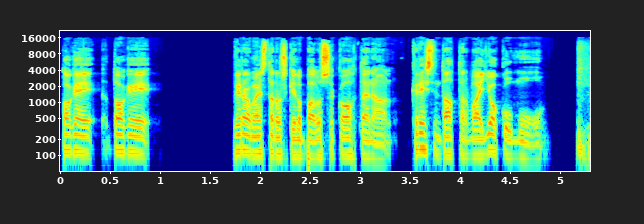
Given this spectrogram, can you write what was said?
Toki, toki Viromestaruuskilpailussa kohteena on Kristin Tattar vai joku muu.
